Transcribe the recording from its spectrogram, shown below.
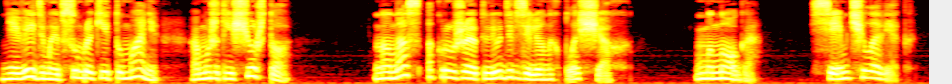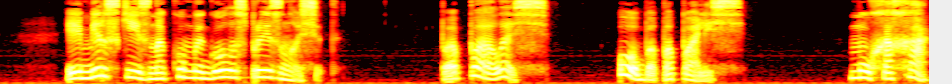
Невидимые в сумраке и тумане, а может еще что. Но нас окружают люди в зеленых плащах. Много. Семь человек. И мерзкий знакомый голос произносит. «Попалась. Оба попались». «Мухаха!»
